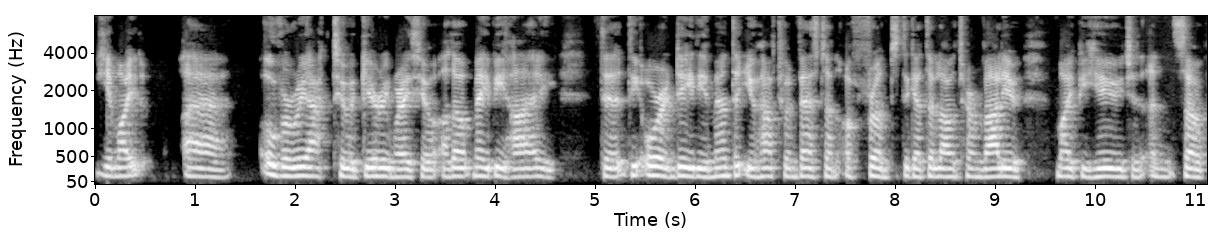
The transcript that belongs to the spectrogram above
you might uh, overreact to a gearing ratio, although it may be high the the R and D, the amount that you have to invest on upfront to get the long term value might be huge, and, and, so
